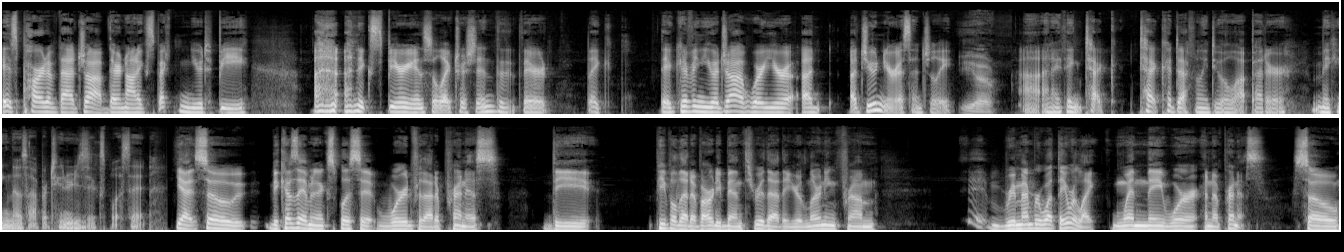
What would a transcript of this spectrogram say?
is part of that job. They're not expecting you to be an experienced electrician. That they're like they're giving you a job where you're a, a junior essentially. Yeah. Uh, and I think tech tech could definitely do a lot better making those opportunities explicit. Yeah. So because they have an explicit word for that apprentice, the people that have already been through that that you're learning from remember what they were like when they were an apprentice. So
